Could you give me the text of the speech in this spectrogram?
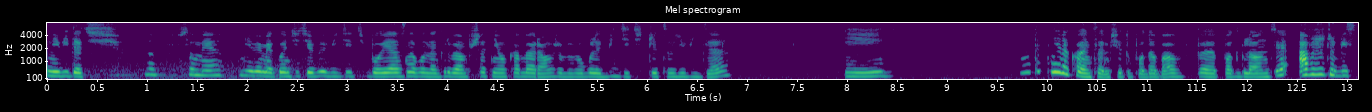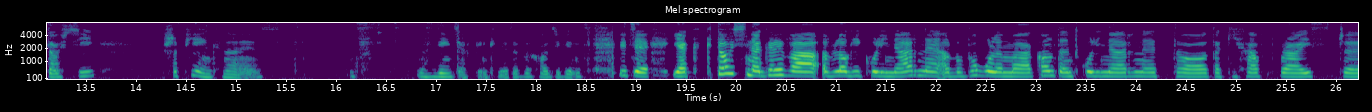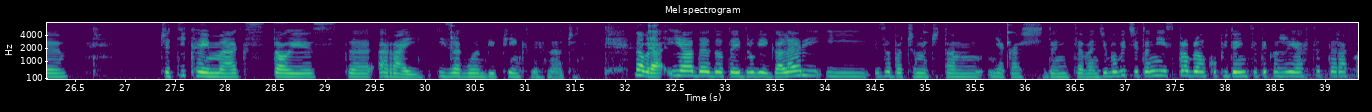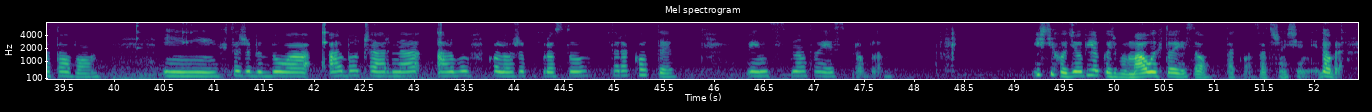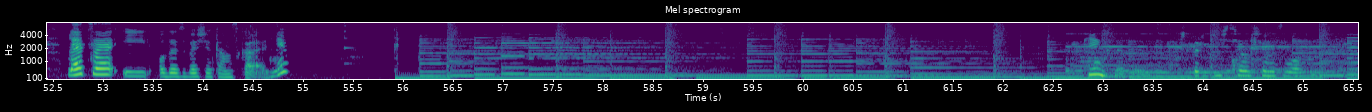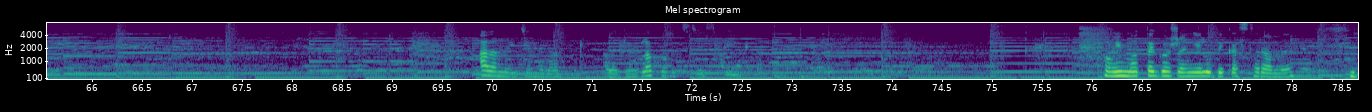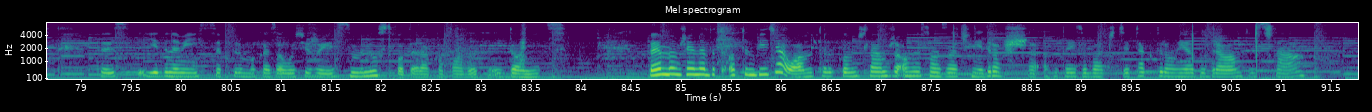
nie widać. No w sumie nie wiem, jak będziecie wy widzieć, bo ja znowu nagrywam przed nią kamerą, żeby w ogóle widzieć, czy coś widzę. I no tak nie do końca mi się tu podoba w podglądzie, a w rzeczywistości przepiękna jest. Na zdjęciach pięknie to wychodzi, więc wiecie, jak ktoś nagrywa vlogi kulinarne albo w ogóle ma content kulinarny, to taki Half Price czy, czy TK Maxx to jest e, raj i zagłębie pięknych naczyń. Dobra, jadę do tej drugiej galerii i zobaczymy, czy tam jakaś donica będzie. Bo wiecie, to nie jest problem kupić donicę, tylko że ja chcę terakotową. I chcę, żeby była albo czarna, albo w kolorze po prostu terakoty. Więc no to jest problem. Jeśli chodzi o wielkość, bo małych to jest o, tak o, zatrzęsienie. Dobra, lecę i odezwę się tam z galerii, Piękne jest, 48 zł. Ale my idziemy na dwór. Ale dżunglopowiec to jest piękne. Pomimo tego, że nie lubię kastoramy, to jest jedyne miejsce, w którym okazało się, że jest mnóstwo terakotowych donic. Powiem wam, że ja nawet o tym wiedziałam, tylko myślałam, że one są znacznie droższe. A tutaj zobaczcie, ta, którą ja wybrałam, to jest ta.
